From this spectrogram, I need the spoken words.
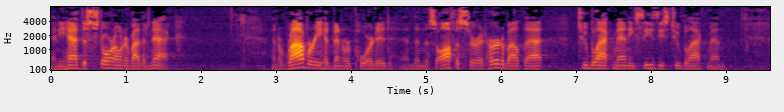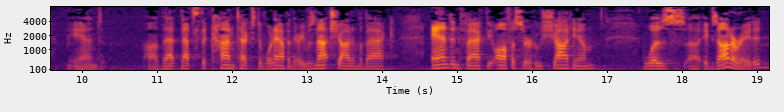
and he had the store owner by the neck and a robbery had been reported, and then this officer had heard about that. Two black men. He sees these two black men, and uh, that that's the context of what happened there. He was not shot in the back, and in fact, the officer who shot him was uh, exonerated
